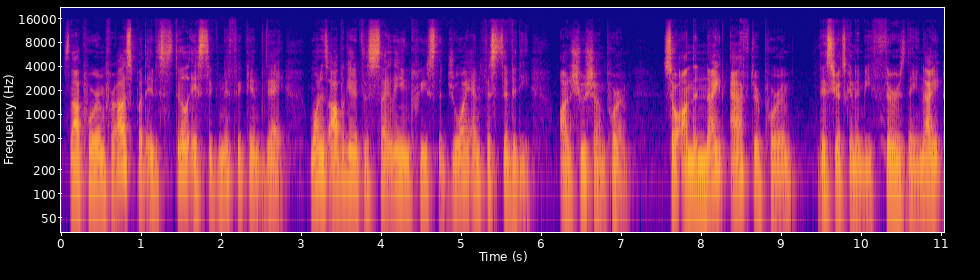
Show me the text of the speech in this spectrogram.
It's not Purim for us, but it is still a significant day. One is obligated to slightly increase the joy and festivity on Shushan Purim. So on the night after Purim, this year it's going to be Thursday night,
